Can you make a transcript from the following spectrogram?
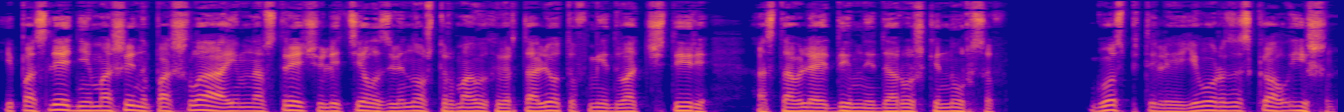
и последняя машина пошла, а им навстречу летело звено штурмовых вертолетов Ми-24, оставляя дымные дорожки Нурсов. В госпитале его разыскал Ишин.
